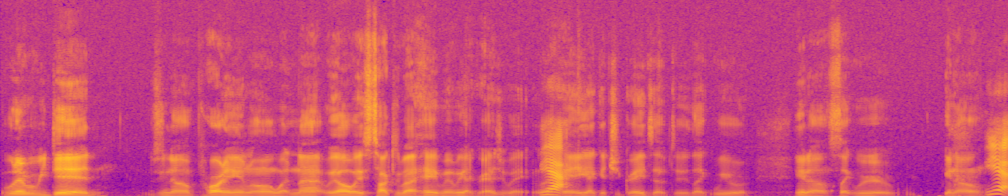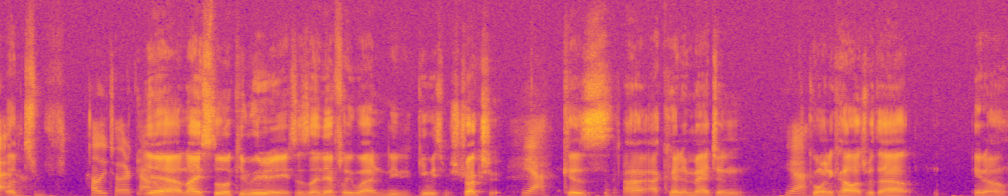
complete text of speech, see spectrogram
whatever we did, you know, partying or whatnot, we always talked about, hey man, we gotta graduate. Like, Yeah. Hey, you gotta get your grades up, dude. Like we were, you know, it's like we were, you know. Yeah. Held each other accountable. yeah, nice little community. So like definitely I needed. Give me some structure Yeah. because I, I couldn't imagine Yeah. going to college without, you know,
